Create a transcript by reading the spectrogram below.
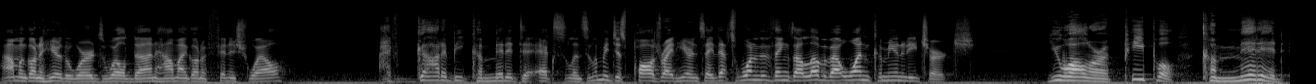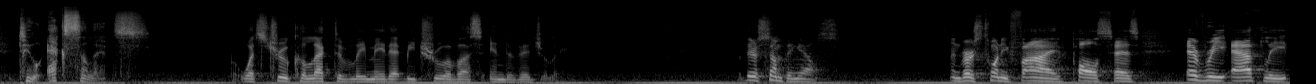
How am I going to hear the words, well done? How am I going to finish well? I've got to be committed to excellence. And let me just pause right here and say that's one of the things I love about one community church. You all are a people committed to excellence. But what's true collectively, may that be true of us individually. But there's something else. In verse 25, Paul says, Every athlete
